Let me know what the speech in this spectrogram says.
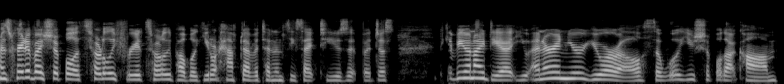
it's created by Schipul. It's totally free. It's totally public. You don't have to have a tendenci site to use it, but just to give you an idea, you enter in your URL. So we'll use schipul.com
